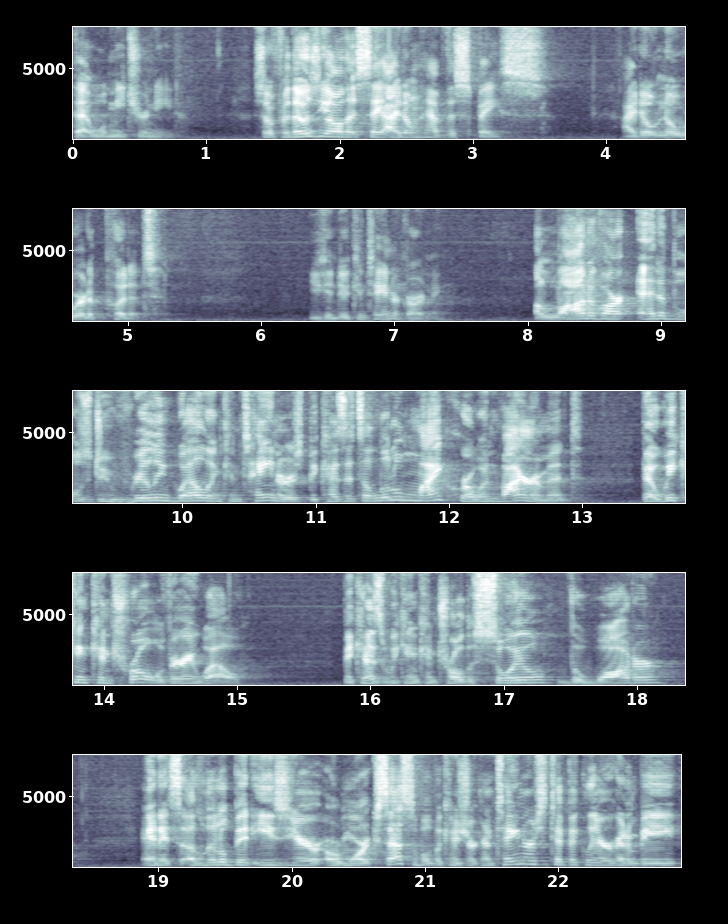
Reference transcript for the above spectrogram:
that will meet your need. So, for those of y'all that say, I don't have the space, I don't know where to put it, you can do container gardening. A lot of our edibles do really well in containers because it's a little micro environment that we can control very well. Because we can control the soil, the water, and it's a little bit easier or more accessible because your containers typically are going to be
